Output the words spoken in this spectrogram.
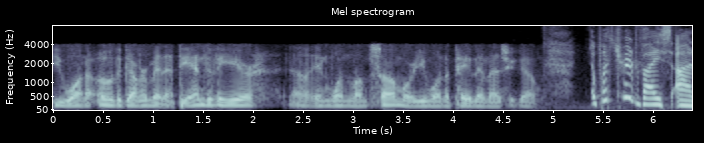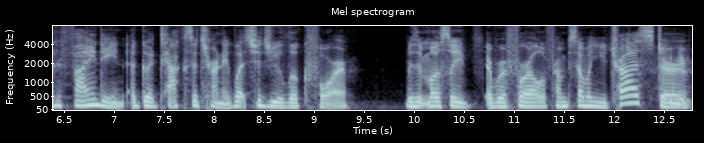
you want to owe the government at the end of the year uh, in one lump sum, or you want to pay them as you go. What's your advice on finding a good tax attorney? What should you look for? Is it mostly a referral from someone you trust, or mean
